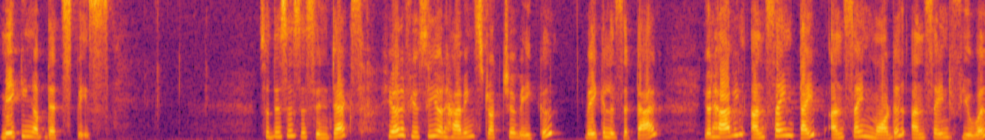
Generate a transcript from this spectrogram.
making up that space. So, this is the syntax. Here if you see you are having structure vehicle, vehicle is the tag, you are having unsigned type, unsigned model, unsigned fuel,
